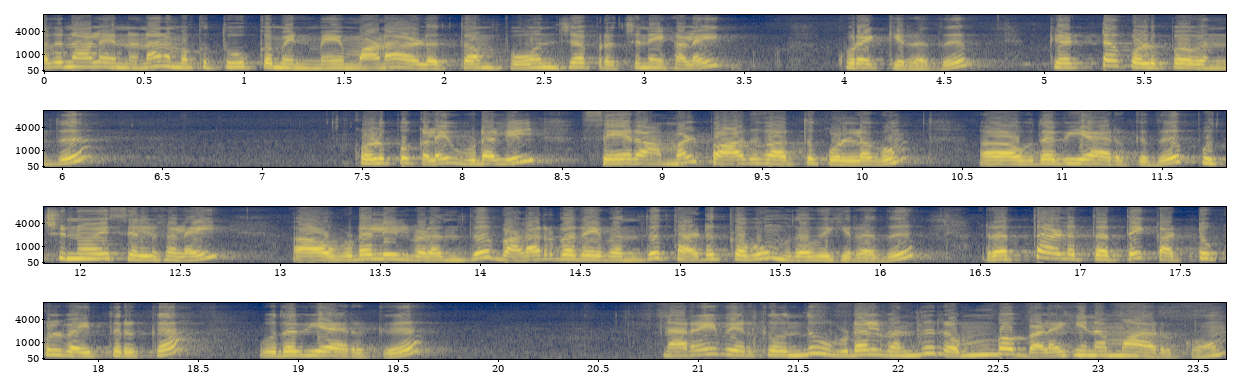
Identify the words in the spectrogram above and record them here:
அதனால் என்னென்னா நமக்கு தூக்கமின்மை மன அழுத்தம் போன்ற பிரச்சனைகளை குறைக்கிறது. கெட்ட கொழுப்பை வந்து கொழுப்புகளை உடலில் சேராமல் பாதுகாத்து கொள்ளவும் உதவியாக இருக்குது. புற்றுநோய் செல்களை உடலில் வளர்ந்து வளர்வதை வந்து தடுக்கவும் உதவுகிறது. இரத்த அழுத்தத்தை கட்டுக்குள் வைத்திருக்க உதவியாக இருக்குது நிறைய பேருக்கு வந்து உடல் வந்து ரொம்ப பலகீனமாக இருக்கும்.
